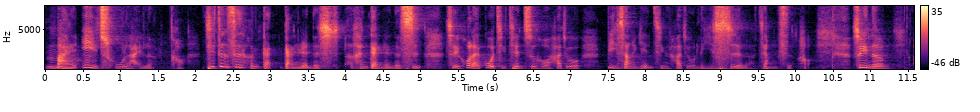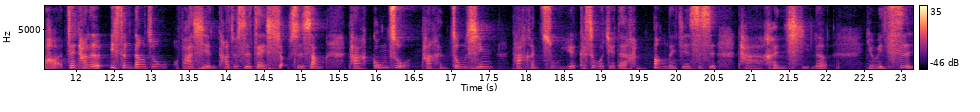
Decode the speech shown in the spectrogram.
满溢出来了。好。其实这个是很感感人的事，很感人的事。所以后来过几天之后，他就闭上眼睛，他就离世了，这样子。好，所以呢，啊，在他的一生当中，我发现他就是在小事上，他工作，他很忠心，他很卓越。可是我觉得很棒的一件事是，他很喜乐。有一次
